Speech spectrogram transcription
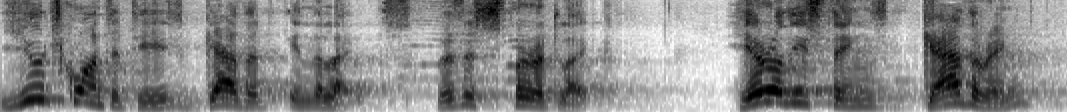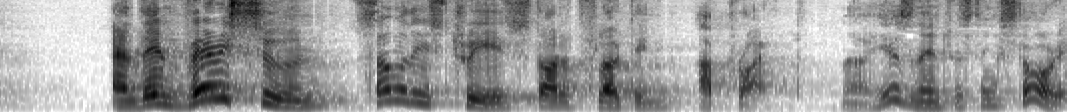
Huge quantities gathered in the lakes. This is Spirit Lake. Here are these things gathering, and then very soon, some of these trees started floating upright. Now, here's an interesting story.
